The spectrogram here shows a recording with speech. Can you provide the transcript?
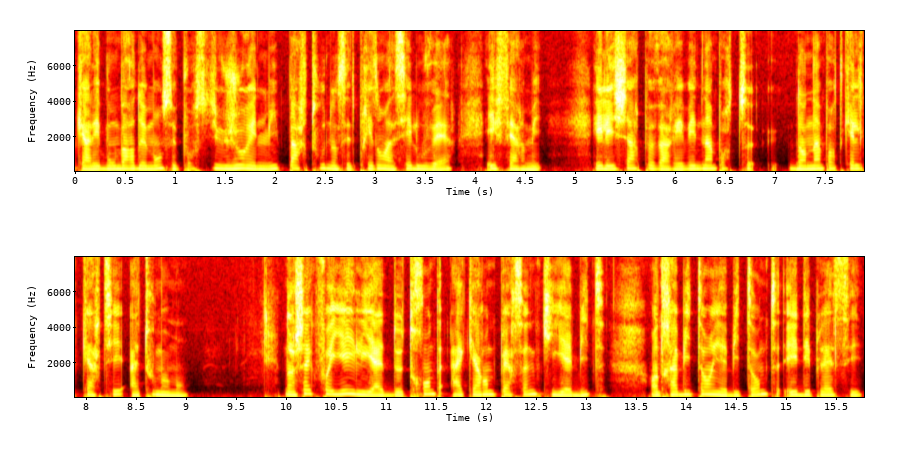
car les bombardements se poursuivent jour et nuit partout dans cette prison à ciel ouvert et fermée, et les chars peuvent arriver dans n'importe quel quartier à tout moment. Dans chaque foyer, il y a de 30 à 40 personnes qui y habitent, entre habitants et habitantes, et déplacés,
